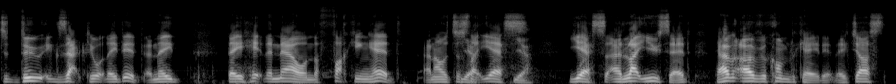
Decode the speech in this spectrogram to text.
to do exactly what they did. And they they hit the nail on the fucking head. And I was just Yeah, like, yes. yeah. Yes. And like you said, they haven't overcomplicated it. They've just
